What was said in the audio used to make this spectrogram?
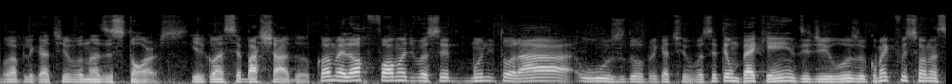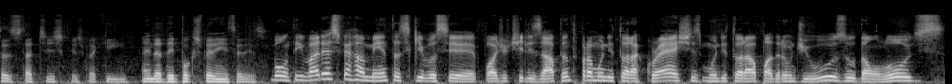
o aplicativo nas stores e ele começa a ser baixado, qual a melhor forma de você monitorar o uso do aplicativo? Você tem um back-end de uso? Como é que funcionam essas estatísticas para quem ainda tem pouca experiência nisso? Bom, tem várias ferramentas que você pode utilizar, tanto para monitorar crashes, monitorar o padrão de uso, downloads,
